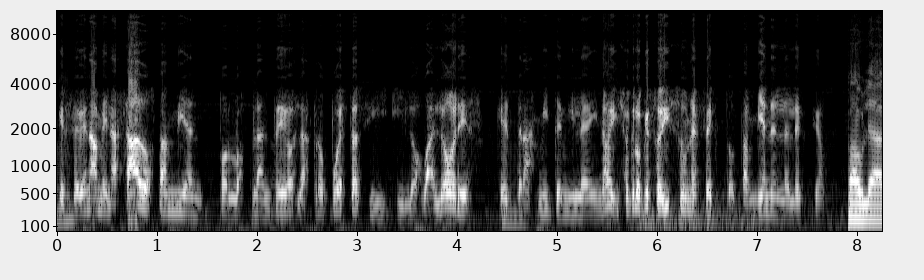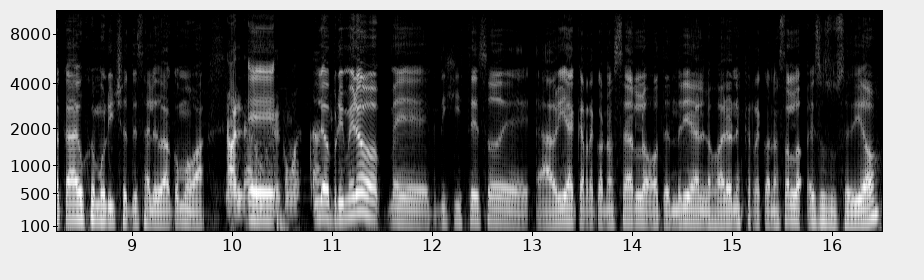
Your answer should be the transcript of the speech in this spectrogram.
que se ven amenazados también por los planteos, las propuestas y, y los valores que Mm. transmite mi ley, ¿no? Y yo creo que eso hizo un efecto también en la elección. Paula, acá Euge Murillo te saluda, ¿cómo va? Hola, Eh, Euge, ¿cómo estás? Lo primero, eh, dijiste eso de habría que reconocerlo o tendrían los varones que reconocerlo, ¿eso sucedió?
